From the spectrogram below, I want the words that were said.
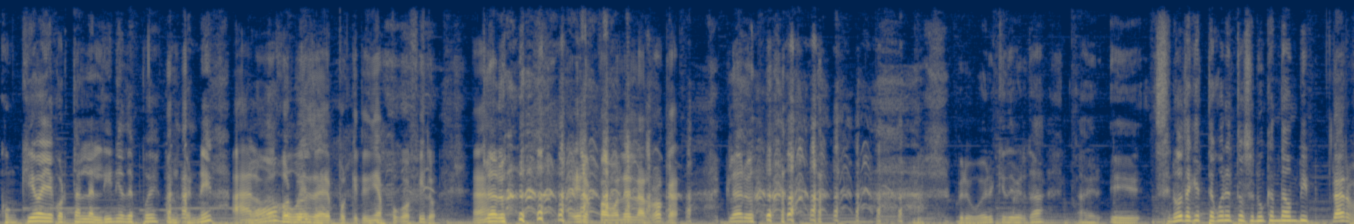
¿con qué vaya a cortar las líneas después? ¿Con el carnet? Ah, a No, lo mejor puede ser porque tenían poco filo. ¿ah? Claro, Era para moler la roca. claro. Pero bueno, es que de verdad, a ver, eh, se nota que esta buena entonces nunca han dado un VIP. Claro.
